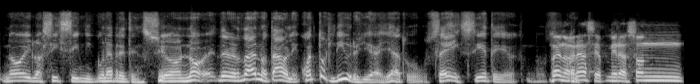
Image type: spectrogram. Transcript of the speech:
No, y lo así sin ninguna pretensión. No, de verdad notable. ¿Cuántos libros llevas ya tú? ¿Seis, siete? bueno, gracias. Mira, son,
